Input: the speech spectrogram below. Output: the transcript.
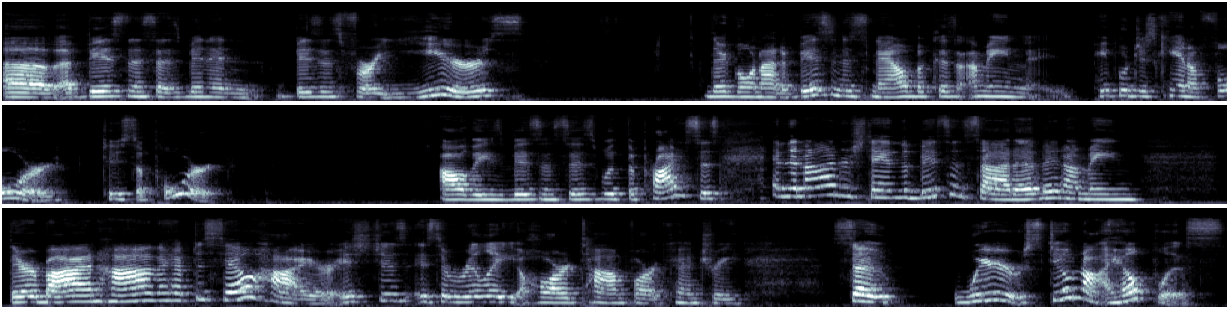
of a business that's been in business for years. They're going out of business now because, I mean, people just can't afford to support all these businesses with the prices. And then I understand the business side of it. I mean, they're buying high, they have to sell higher. It's just, it's a really hard time for our country. So we're still not helpless.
